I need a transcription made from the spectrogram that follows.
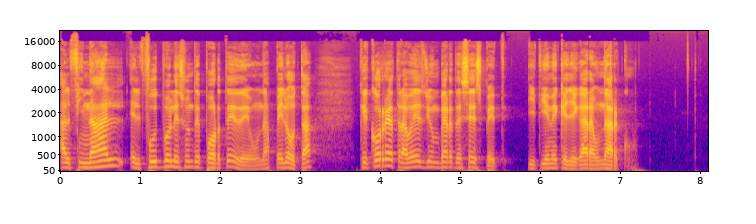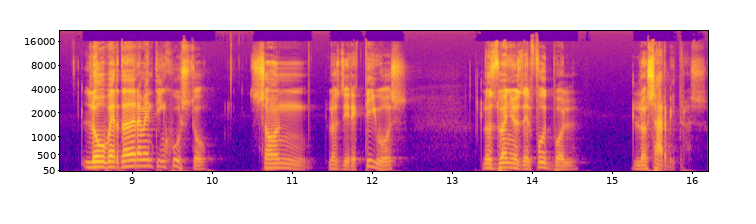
al final el fútbol es un deporte de una pelota que corre a través de un verde césped y tiene que llegar a un arco. Lo verdaderamente injusto son los directivos, los dueños del fútbol, los árbitros.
